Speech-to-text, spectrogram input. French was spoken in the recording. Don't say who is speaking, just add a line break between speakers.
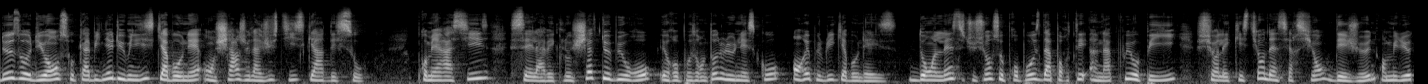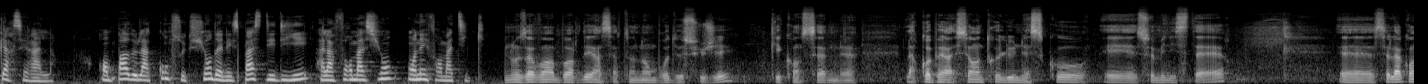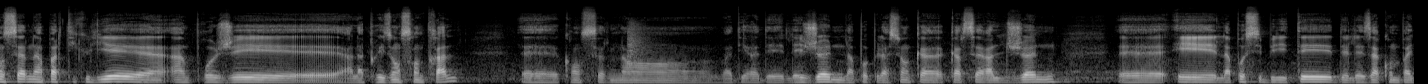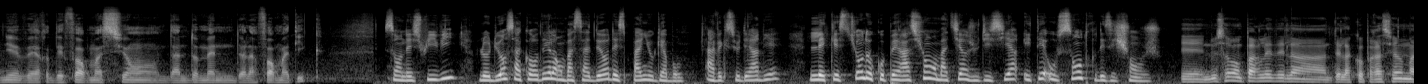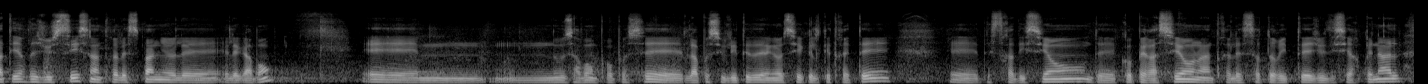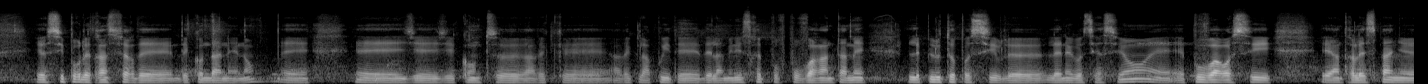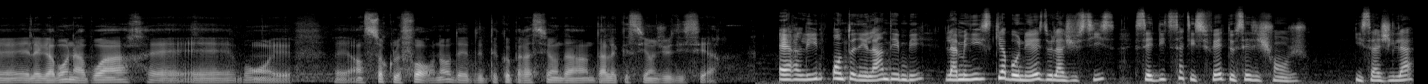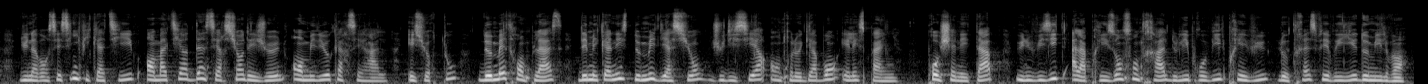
Deux audiences au cabinet du ministre gabonais en charge de la justice garde des Sceaux. Première assise, celle avec le chef de bureau et représentant de l'UNESCO en République gabonaise, dont l'institution se propose d'apporter un appui au pays sur les questions d'insertion des jeunes en milieu carcéral. On parle de la construction d'un espace dédié à la formation en informatique.
Nous avons abordé un certain nombre de sujets qui concernent la coopération entre l'UNESCO et ce ministère. Euh, cela concerne en particulier euh, un projet à la prison centrale euh, concernant les jeunes, la population carcérale jeune euh, et la possibilité de les accompagner vers des formations dans le domaine de l'informatique.
S'en est suivi l'audience accordée à l'ambassadeur d'Espagne au Gabon. Avec ce dernier, les questions de coopération en matière judiciaire étaient au centre des échanges.
Nous avons parlé de la, coopération en matière de justice entre l'Espagne et, le Gabon. Mm, nous avons proposé la possibilité de négocier quelques traités d'extradition, de coopération entre les autorités judiciaires pénales et aussi pour le transfert des, condamnés. Non et, je, compte avec, avec l'appui de, la ministre pour pouvoir entamer le plus tôt possible les négociations et, pouvoir aussi, entre l'Espagne et le Gabon, avoir bon, un socle fort de, coopération dans, dans les questions judiciaires.
Erline Antonella Ndembe, la ministre gabonaise de la Justice, s'est dite satisfaite de ces échanges. Il s'agit là d'une avancée significative en matière d'insertion des jeunes en milieu carcéral et surtout de mettre en place des mécanismes de médiation judiciaire entre le Gabon et l'Espagne. Prochaine étape, une visite à la prison centrale de Libreville prévue le 13 février 2020.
